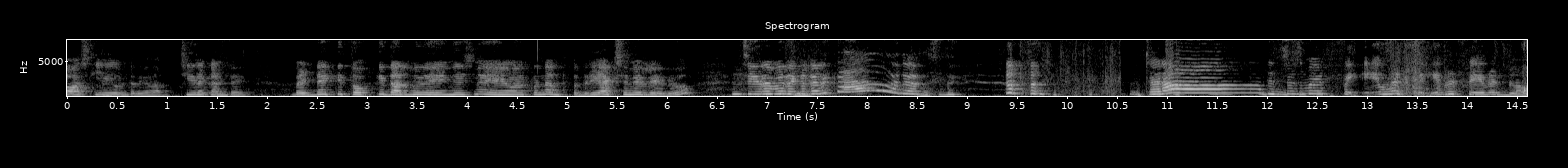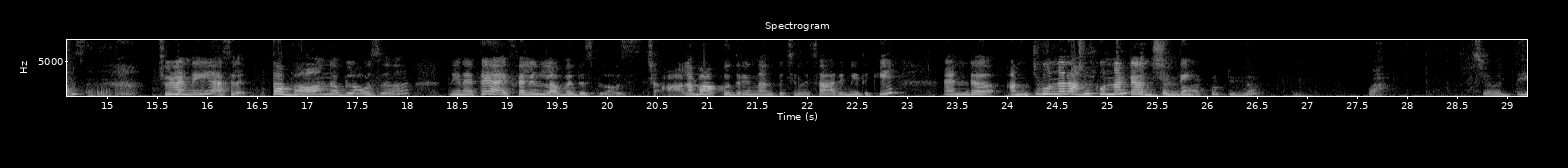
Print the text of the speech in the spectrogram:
కాస్ట్లీ ఉంటది కదా చీర కంటే. బెడ్ ఎక్కి తొక్కి దాని మీద ఏం చేసినా ఏమనుకున్నా అంత పెద్ద రియాక్షనే లేదు. చీర మీద ఎక్కగానే కాదు అనిపిస్తుంది this is my favourite favourite favourite blouse చూడండి అసలు ఎంత బాగుందో బ్లౌజ్ నేనైతే I fell in love with this blouse చాలా బాగా కుదిరింది అనిపించింది సారీ మీదకి. అండ్ uh, అనుకున్నది అనుకున్నట్టే వచ్చింది. బాగా వా శ్రవంతి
